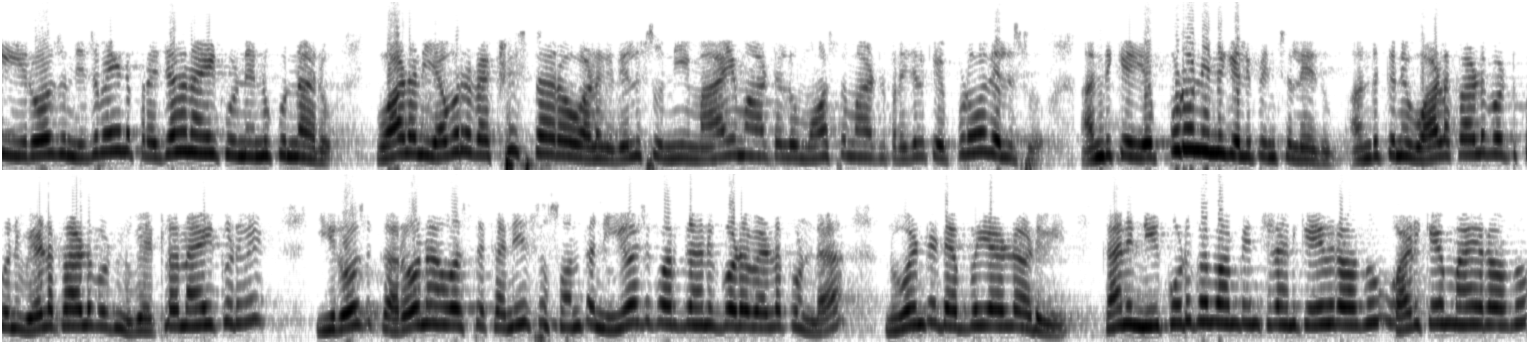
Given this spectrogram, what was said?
ఈరోజు నిజమైన ప్రజానాయకుడిని ఎన్నుకున్నారు. వాళ్ళని ఎవరు రక్షిస్తారో వాళ్ళకి తెలుసు. నీ మాయ మాటలు మోస మాటలు ప్రజలకు ఎప్పుడో తెలుసు. అందుకే ఎప్పుడూ నిన్ను గెలిపించలేదు. అందుకని వాళ్ళ కాళ్ళు పట్టుకొని వీళ్ళ కాళ్ళు పట్టు నువ్వు ఎట్లా నాయకుడివి? ఈరోజు కరోనా వస్తే కనీసం సొంత నియోజకవర్గానికి కూడా వెళ్ళకుండా నువ్వంటే డెబ్బై ఏళ్ళు అడివి కానీ నీ కొడుకు పంపించడానికి ఏమి రోగం? వాడికేం మాయ రోగం?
